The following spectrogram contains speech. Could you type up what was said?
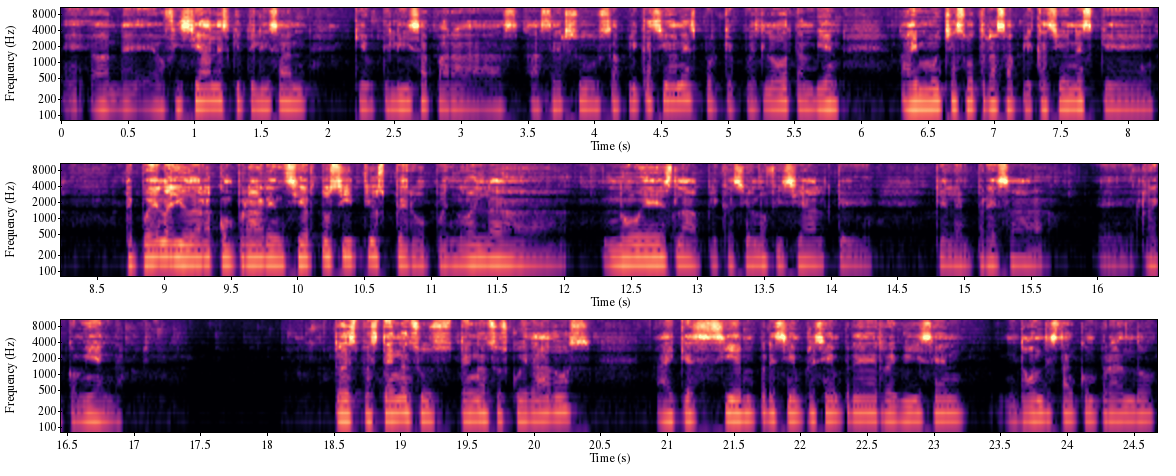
eh, oficiales que utilizan que utiliza para hacer sus aplicaciones porque pues luego también hay muchas otras aplicaciones que te pueden ayudar a comprar en ciertos sitios pero pues no es la no es la aplicación oficial que, que la empresa recomienda. Entonces pues tengan sus tengan sus cuidados hay que siempre siempre siempre revisen dónde están comprando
